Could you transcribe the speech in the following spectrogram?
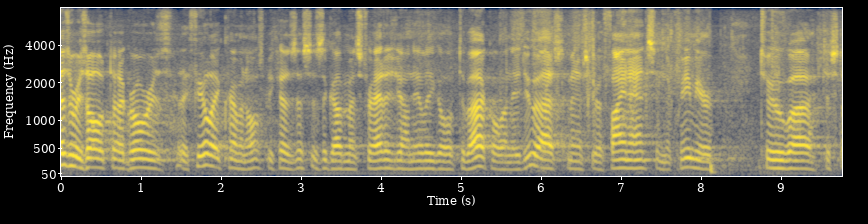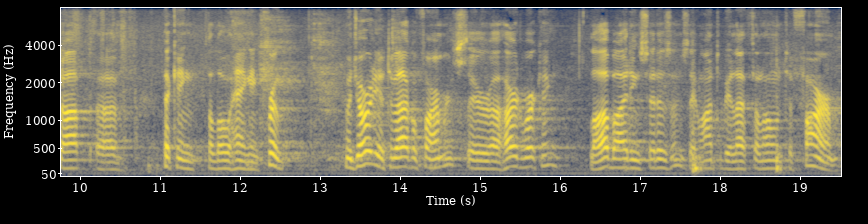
As a result, uh, growers, they feel like criminals because this is the government's strategy on illegal tobacco, and they do ask the Minister of Finance and the Premier to, uh, to stop uh, picking the low-hanging fruit. Majority of tobacco farmers, they're uh, hardworking, law-abiding citizens. They want to be left alone to farm.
